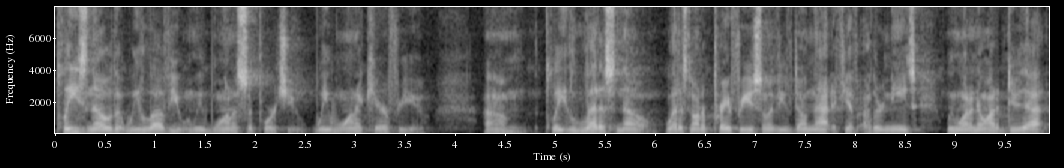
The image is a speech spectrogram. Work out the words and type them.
please know that we love you and we want to support you. We want to care for you. Um, please let us know. Let us know how to pray for you. Some of you have done that. If you have other needs, we want to know how to do that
